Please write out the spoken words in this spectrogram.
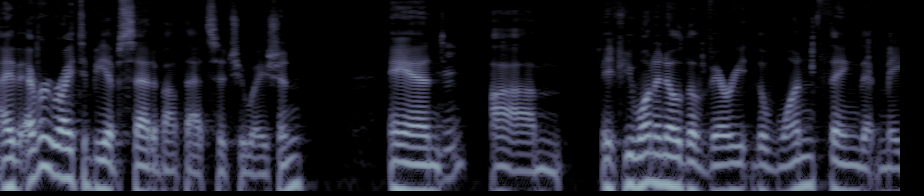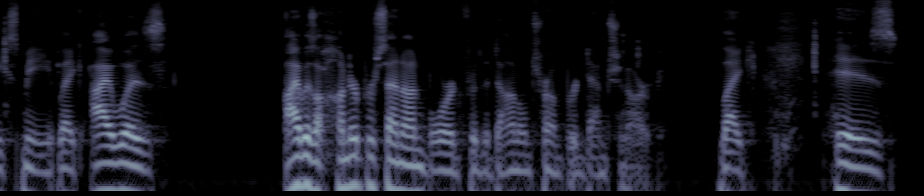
I have every right to be upset about that situation. And um if you want to know the very the one thing that makes me like I was I was 100% on board for the Donald Trump redemption arc. Like his,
